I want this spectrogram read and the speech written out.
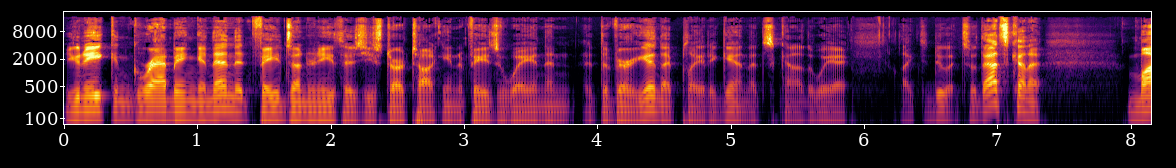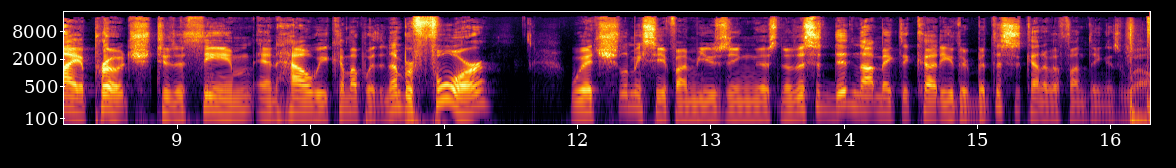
unique and grabbing, and then it fades underneath as you start talking and it fades away. And then at the very end, I play it again. That's kind of the way I like to do it. So that's kind of my approach to the theme and how we come up with it. Number four, which let me see if I'm using this. No, this did not make the cut either, but this is kind of a fun thing as well.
